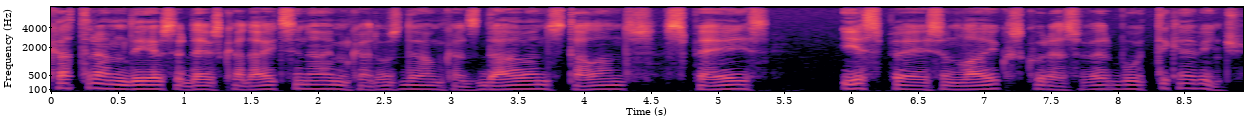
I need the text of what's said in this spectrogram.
katram Dievs ir devis kādu aicinājumu, kādu uzdevumu, kādas dāvanas, talantus, spējas, iespējas un laikus, kurās var būt tikai viņš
